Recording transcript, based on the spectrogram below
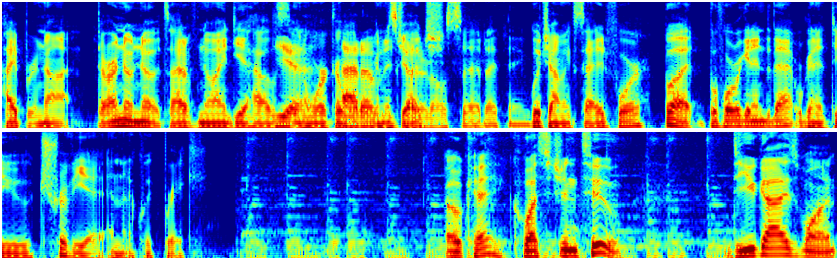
hype or not. There are no notes. I have no idea how this is gonna work or what we're gonna Adam's got judge, it all said. I think. which I'm excited for. But before we get into that, we're gonna do trivia and then a quick break. Okay, question two: Do you guys want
